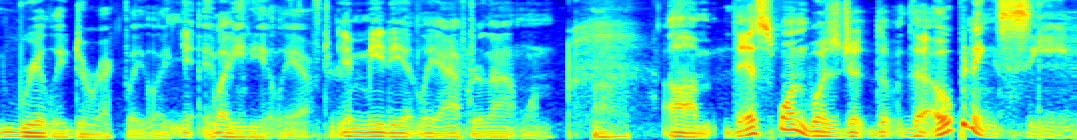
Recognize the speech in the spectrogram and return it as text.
really directly, like Yeah, like- immediately after. Immediately after that one. Um, this one was just the, the opening scene.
